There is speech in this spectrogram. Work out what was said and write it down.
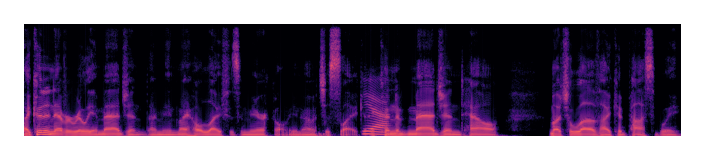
I could have never really imagined. I mean, my whole life is a miracle. You know, it's just like I couldn't have imagined how much love I could possibly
